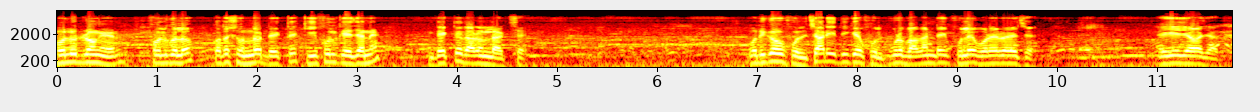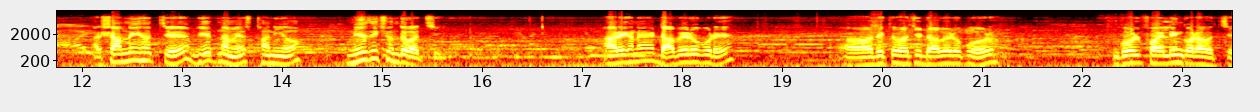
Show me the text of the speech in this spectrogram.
হলুদ রঙের ফুলগুলো, কত সুন্দর দেখতে। কী ফুল কে জানে? দেখতে দারুণ লাগছে। ওদিকেও ফুল, চারিদিকে ফুল, পুরো বাগানটাই ফুলে ভরে রয়েছে। এগিয়ে যাওয়া যাক। আর সামনেই হচ্ছে ভিয়েতনামে স্থানীয় মিউজিক শুনতে পাচ্ছি। আর এখানে ডাবের ওপরে দেখতে পাচ্ছি ডাবের ওপর গোল্ড ফয়েলিং করা হচ্ছে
